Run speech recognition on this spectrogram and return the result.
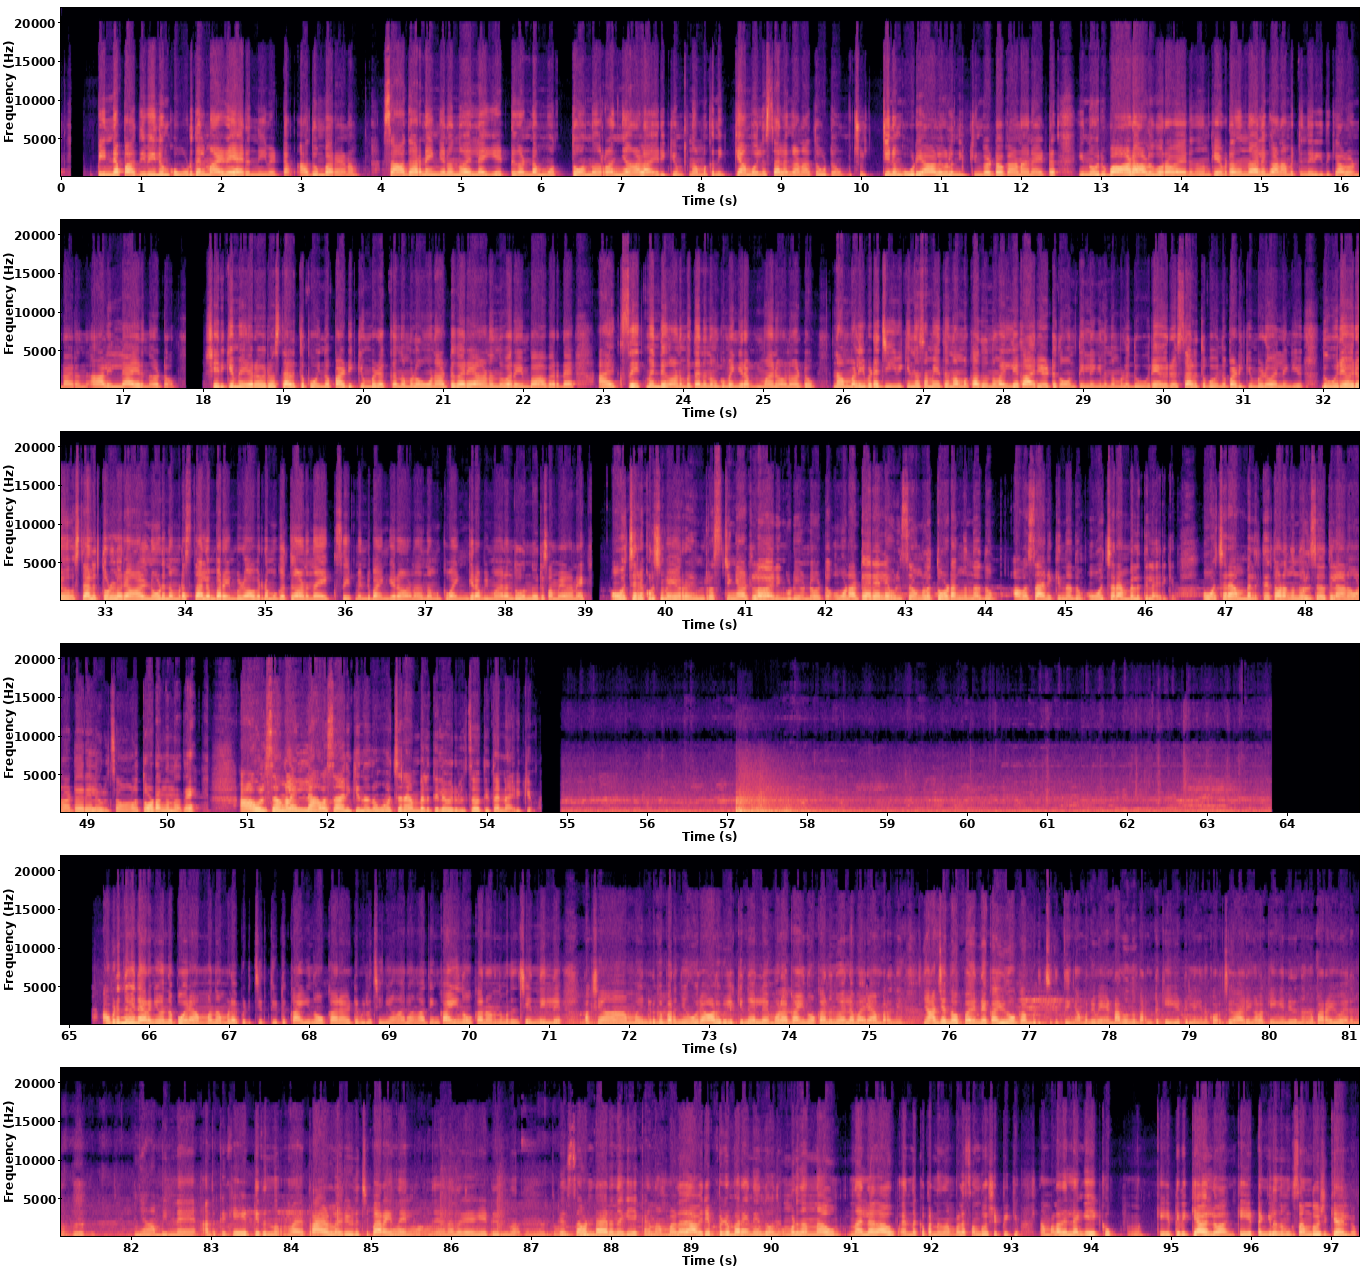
പിന്നെ പതിവിലും കൂടുതൽ മഴയായിരുന്നു ഈ വെട്ടം. അതും പറയണം. സാധാരണ ഇങ്ങനൊന്നും അല്ല ഈ എട്ടുകണ്ടം മൊത്തവും നിറഞ്ഞ ആളായിരിക്കും. നമുക്ക് നിൽക്കാൻ പോലും സ്ഥലം കാണാത്ത കൂട്ടും ചുറ്റിനും കൂടി ആളുകൾ നിൽക്കും കേട്ടോ കാണാനായിട്ട്. ഇന്ന് ഒരുപാട് ആൾ കുറവായിരുന്നു. നമുക്ക് എവിടെ നിന്നാലും കാണാൻ പറ്റുന്ന രീതിക്ക് ആളുണ്ടായിരുന്നു. ആളില്ലായിരുന്നു കേട്ടോ. ശരിക്കും വേറെ ഓരോ സ്ഥലത്ത് പോയി നിന്ന് പഠിക്കുമ്പോഴൊക്കെ നമ്മൾ ഓണാട്ടുകാരെയാണെന്ന് പറയുമ്പോൾ അവരുടെ ആ എക്സൈറ്റ്മെന്റ് കാണുമ്പോൾ തന്നെ നമുക്ക് ഭയങ്കര അഭിമാനമാണ് കേട്ടോ. നമ്മൾ ഇവിടെ ജീവിക്കുന്ന സമയത്ത് നമുക്കതൊന്നും വലിയ കാര്യമായിട്ട് തോന്നത്തില്ലെങ്കിലും നമ്മൾ ദൂരെ ഓരോ സ്ഥലത്ത് പോയി നിന്ന് പഠിക്കുമ്പോഴോ അല്ലെങ്കിൽ ദൂരെ ഒരു സ്ഥലത്തുള്ള ഒരാളിനോട് നമ്മുടെ സ്ഥലം പറയുമ്പോഴോ അവരുടെ മുഖത്ത് കാണുന്ന എക്സൈറ്റ്മെന്റ് ഭയങ്കരമാണ്. അത് നമുക്ക് ഭയങ്കര അഭിമാനം തോന്നുന്ന ഒരു സമയമാണ്. ഓച്ചറെക്കുറിച്ച് വേറൊരു ഇൻട്രസ്റ്റിംഗ് ആയിട്ടുള്ള കാര്യം കൂടിയുണ്ട് കേട്ടോ. ഓണാട്ടുകാരയിലെ ഉത്സവങ്ങൾ തുടങ്ങുന്നതും അവസാനിക്കുന്നതും ഓച്ചറ അമ്പലത്തിലായിരിക്കും. ഓച്ചറ അമ്പലത്തിൽ തുടങ്ങുന്ന ഉത്സവത്തിലാണ് ഓണാട്ടുകരയിലെ ഉത്സവങ്ങൾ തുടങ്ങുന്നത്. ആ ഉത്സവങ്ങളെല്ലാം അവസാനിക്കുന്നതും ഓച്ചറ അമ്പലത്തിലെ ഒരു ഉത്സവത്തിൽ തന്നെ ആയിരിക്കും അവിടുന്ന് പിന്നെ ഇറങ്ങി വന്നപ്പോൾ ഒരു അമ്മ നമ്മളെ പിടിച്ചിരുത്തിയിട്ട് കൈ നോക്കാനായിട്ട് വിളിച്ചു ഞാൻ ആദ്യം കൈ നോക്കാനാണെന്ന് പറഞ്ഞ് ചെന്നില്ലേ? പക്ഷെ ആ അമ്മ എന്റെ അടുക്ക പറഞ്ഞ് ഒരാൾ വിളിക്കുന്നതല്ലേ മോളെ കൈ നോക്കാനൊന്നും അല്ല വരാൻ പറഞ്ഞ്. ഞാൻ ചെന്നപ്പോൾ എന്നെ കൈ നോക്കാൻ പിടിച്ചിരുത്തി. ഞാൻ പറഞ്ഞു വേണ്ടാന്നൊന്നും പറഞ്ഞിട്ട് കേട്ടില്ല ഇങ്ങനെ കുറച്ച് കാര്യങ്ങളൊക്കെ ഇങ്ങനെ ഇരുന്ന് അങ്ങ് പറയുമായിരുന്നു ഞാൻ പിന്നെ അതൊക്കെ കേട്ടിരുന്നു. പ്രായമുള്ളവർ വിളിച്ച് പറയുന്നതല്ലേ. ഞാൻ അതൊക്കെ കേട്ടിരുന്നു. രസം ഉണ്ടായിരുന്നു കേൾക്കാൻ. നമ്മൾ അവരെപ്പോഴും പറയുന്നത് എന്തോ നമ്മൾ നന്നാവും നല്ലതാവും എന്നൊക്കെ പറഞ്ഞ് നമ്മളെ സന്തോഷിപ്പിക്കും. നമ്മളതെല്ലാം കേൾക്കും. കേട്ടിരിക്കാമല്ലോ കേട്ടെങ്കിലും നമുക്ക് സന്തോഷിക്കാമല്ലോ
